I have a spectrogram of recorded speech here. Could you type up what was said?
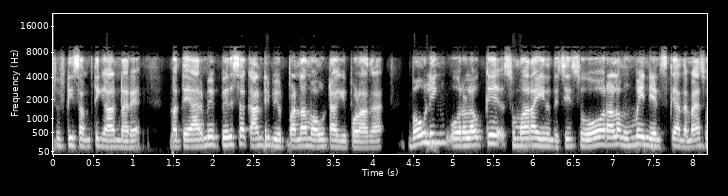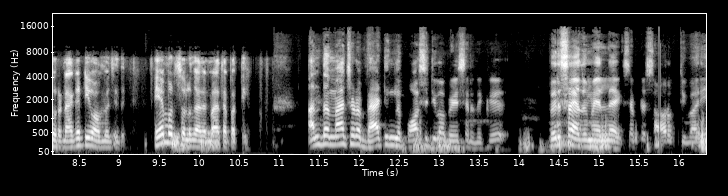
ஃபிஃப்டி சம்திங் ஆடினாரு. மற்ற யாருமே பெருசா கான்ட்ரிபியூட் பண்ணாம அவுட் ஆகி போனாங்க. பவுலிங் ஓரளவுக்கு சுமாரா இருந்துச்சு. ஸோ ஓவராலா மும்பை இந்தியன்ஸ்க்கு அந்த மேட்ச் ஒரு நெகட்டிவ் அமைஞ்சது. ஹேமந்த் சொல்லுங்க அந்த மேட்சை பத்தி. அந்த மேட்சோட பேட்டிங்ல பாசிட்டிவா பேசுறதுக்கு பெருசா எதுவுமே இல்லை எக்ஸப்ட் சௌரப் திவாரி.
